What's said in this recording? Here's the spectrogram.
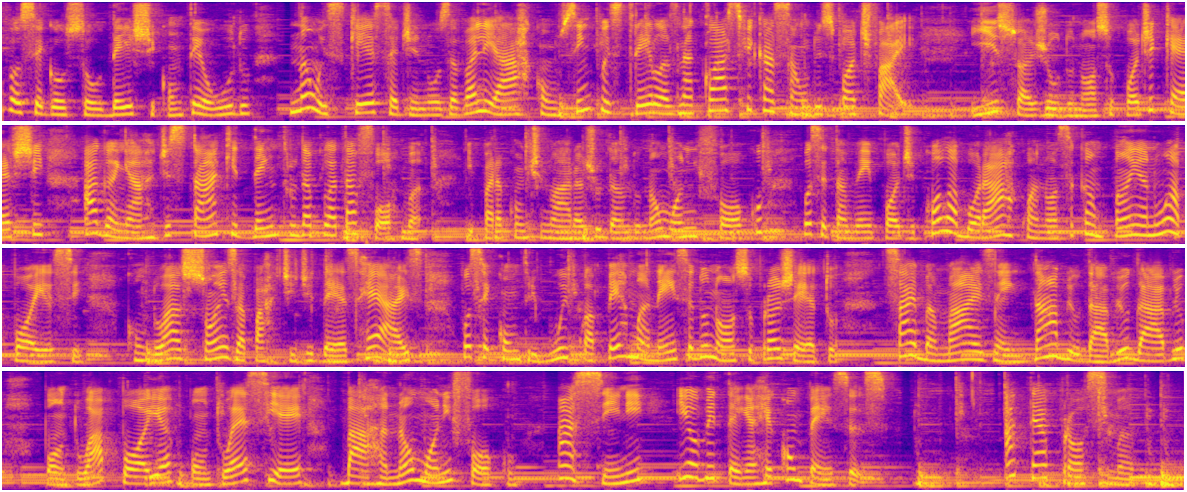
Você gostou deste conteúdo, não esqueça de nos avaliar com 5 estrelas na classificação do Spotify. Isso ajuda o nosso podcast a ganhar destaque dentro da plataforma. E para continuar ajudando o Não Mono em Foco, você também pode colaborar com a nossa campanha no Apoia-se. Com doações a partir de 10 reais, você contribui com a permanência do nosso projeto. Saiba mais em www.apoia.se barra Não em Foco. Assine e obtenha recompensas. Até a próxima!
